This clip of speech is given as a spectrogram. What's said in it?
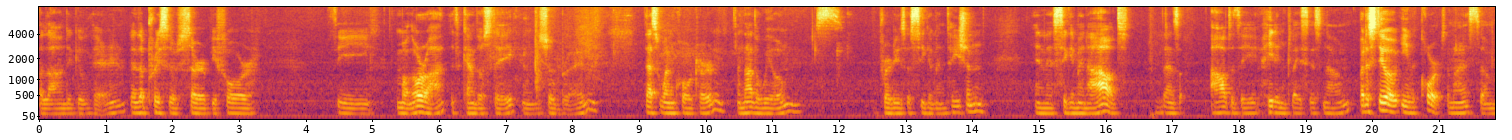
allowed to go there. Then the priest serve before the menorah, the candlestick, and the showbread. That's one quarter. Another will produce a segmentation and then segment out. That's out of the hidden places now, but it's still in the court, right? So hmm.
